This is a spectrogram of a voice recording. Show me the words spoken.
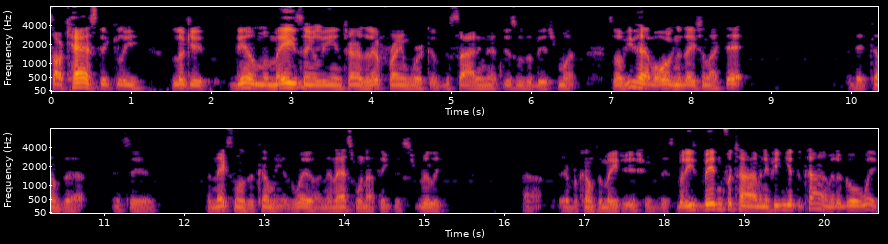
sarcastically look at them amazingly in terms of their framework of deciding that this was a bitch month. So if you have an organization like that that comes out and says the next ones are coming as well, and then that's when I think this really uh, there becomes a major issue of this. But he's bidding for time, and if he can get the time, it'll go away.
